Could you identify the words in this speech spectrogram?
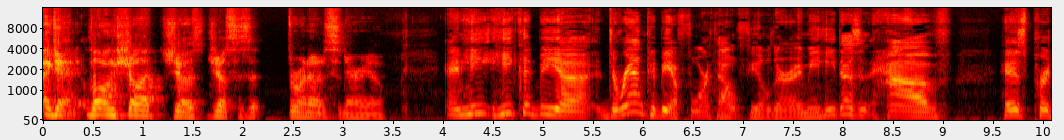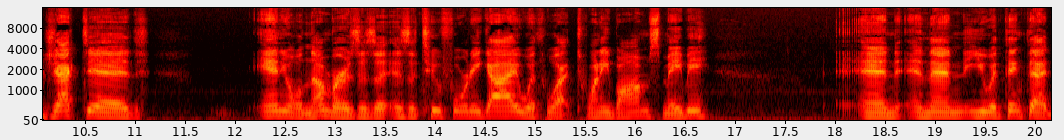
again, long shot just just as throwing out a scenario. And he he could be a Duran could be a fourth outfielder. I mean, he doesn't have his projected annual numbers is a is a 240 guy with what 20 bombs maybe and and then you would think that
